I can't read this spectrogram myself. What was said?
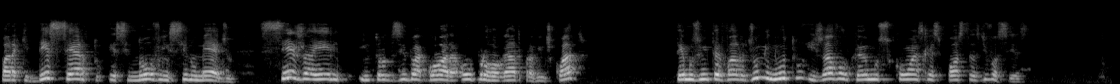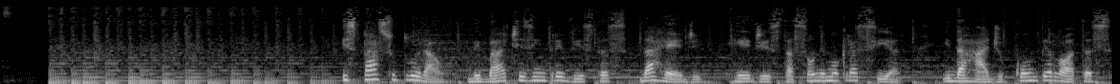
para que dê certo esse novo ensino médio, seja ele introduzido agora ou prorrogado para 24? Temos um intervalo de um minuto e já voltamos com as respostas de vocês. Espaço Plural, debates e entrevistas da Rede. Rede Estação Democracia e da Rádio Com Pelotas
